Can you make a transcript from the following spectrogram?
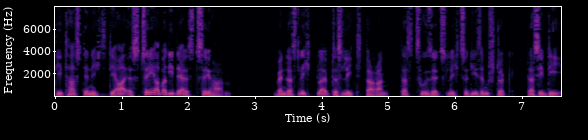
die Taste nicht die ASC aber die der SC haben. Wenn das Licht bleibt es liegt daran, dass zusätzlich zu diesem Stück, dass Sie die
